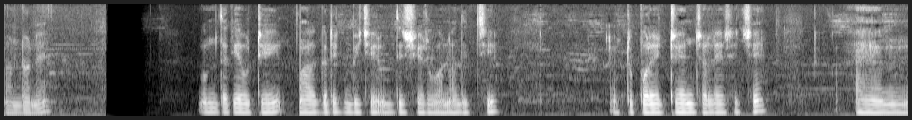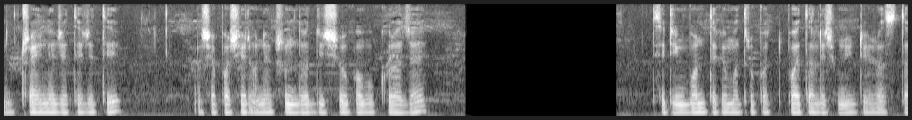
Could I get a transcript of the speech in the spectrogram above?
লন্ডনে। ঘুম থেকে উঠেই মার্গারেট বিচের উদ্দেশ্যে রওনা দিচ্ছি। একটু পরে ট্রেন চলে এসেছে। ট্রেনে যেতে যেতে আশেপাশের অনেক সুন্দর দৃশ্য উপভোগ করা যায়। সিটিং বন থেকে মাত্র পঁয়- পঁয়তাল্লিশ মিনিটের রাস্তা।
